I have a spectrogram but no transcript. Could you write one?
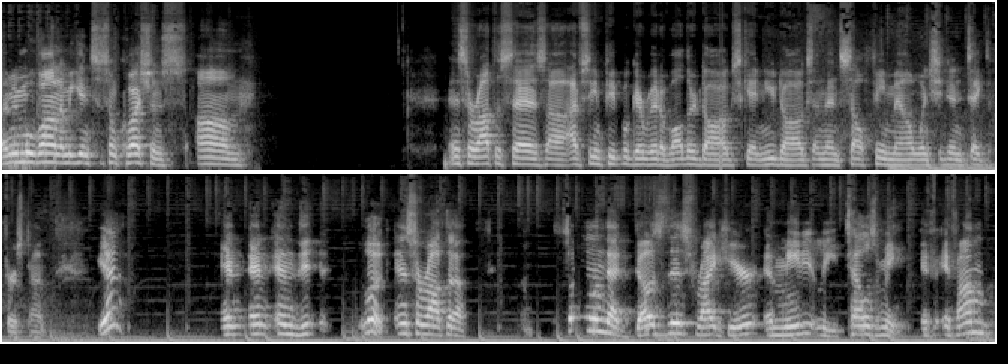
let me move on. Let me get into some questions. Um, and Sarata says, uh, I've seen people get rid of all their dogs, get new dogs, and then sell female when she didn't take the first time. Yeah. And and and the, look, in Sarata, someone that does this right here immediately tells me if, if I'm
